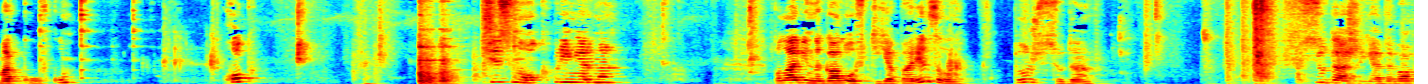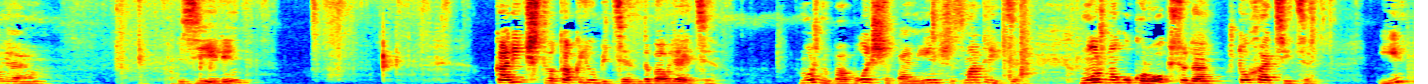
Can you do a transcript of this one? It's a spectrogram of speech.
морковку. Хоп. Чеснок примерно. Половина головки я порезала. Тоже сюда. Сюда же я добавляю зелень. Количество, как любите, добавляйте. Можно побольше, поменьше. Смотрите, можно укроп сюда, что хотите. И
